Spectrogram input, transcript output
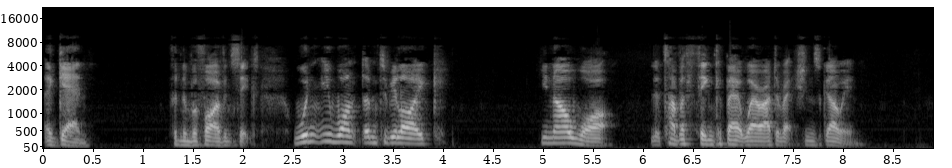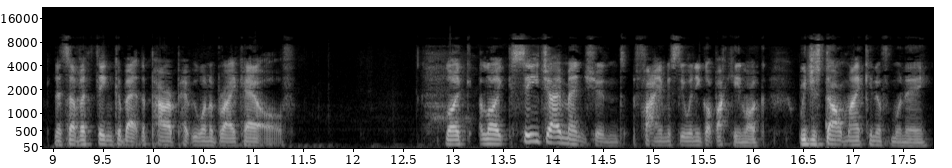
again for number five and six? Wouldn't you want them to be like, you know what? Let's have a think about where our direction's going. Let's have a think about the parapet we want to break out of. Like like CJ mentioned famously when he got back in, like we just don't make enough money.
